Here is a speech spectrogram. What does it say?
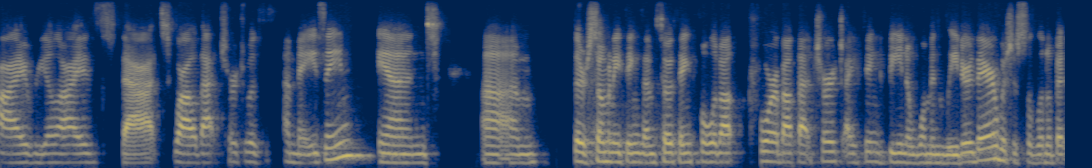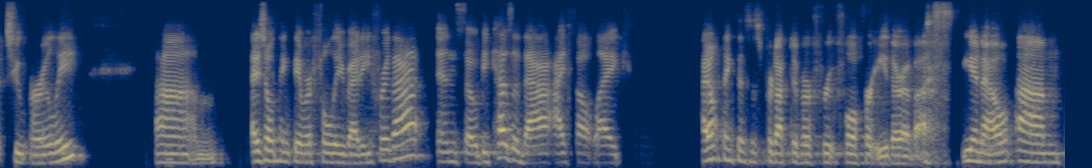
I realized that while that church was amazing and um, there's so many things I'm so thankful about for about that church. I think being a woman leader there was just a little bit too early. Um, I don't think they were fully ready for that. And so because of that, I felt like I don't think this is productive or fruitful for either of us, you know. Um,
